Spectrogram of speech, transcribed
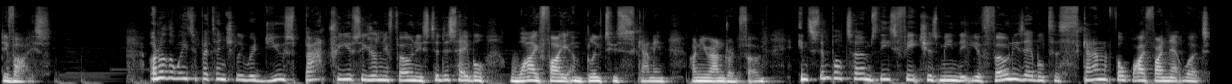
device. Another way to potentially reduce battery usage on your phone is to disable Wi-Fi and Bluetooth scanning on your Android phone. In simple terms, these features mean that your phone is able to scan for Wi-Fi networks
